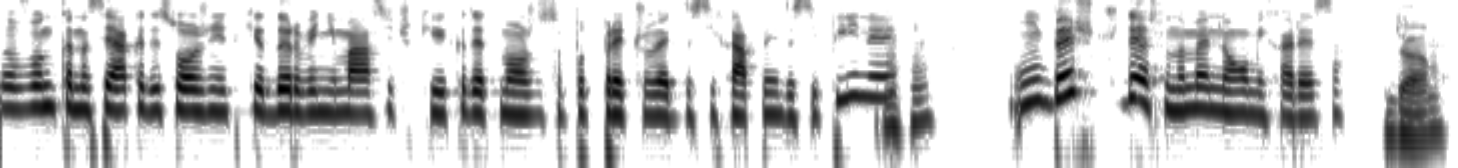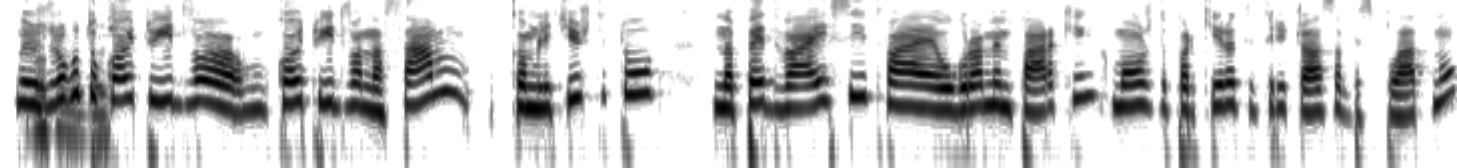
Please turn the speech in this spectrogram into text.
вънка навсякъде сложени такива дървени масички, където може да се подпре човек да си хапне и да си пине. Беше чудесно, на мен много ми хареса. Да. Между другото, беше. който идва, който идва насам към летището на 5.20, това е огромен паркинг, може да паркирате 3 часа безплатно.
